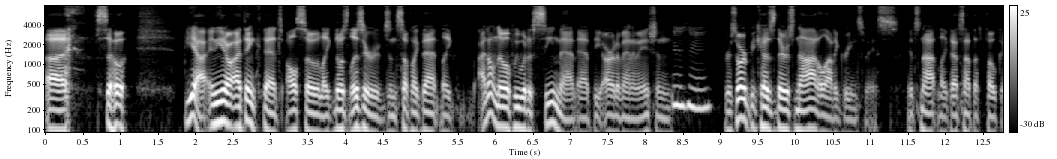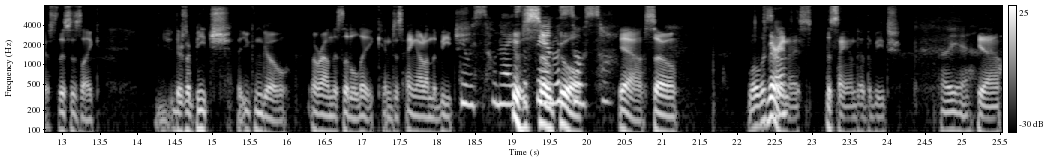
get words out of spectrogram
Uh, so yeah, and you know, I think that also like those lizards and stuff like that, like I don't know if we would have seen that at the Art of Animation Resort because there's not a lot of green space. It's not like that's not the focus. This is like there's a beach that you can go around this little lake and just hang out on the beach. It was so nice. It the was so sand was so soft. Yeah, so What was very soft? nice. The sand at the beach. Oh yeah. Yeah.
